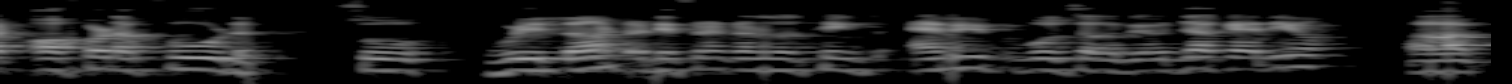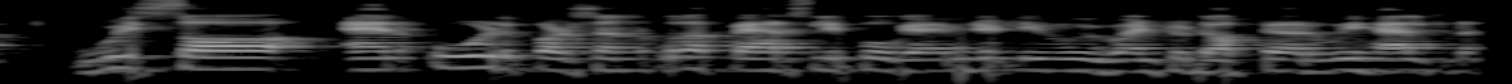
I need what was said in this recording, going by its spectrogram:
but offered a food so we learned different kinds of things ਐਵੇਂ ਵੀ ਬੋਲ ਸਕਦੇ ਹੋ ਜਾਂ ਕਹਿ ਦਿਓ we saw an old person ਉਹਦਾ ਪੈਰ ਸਲਿਪ ਹੋ ਗਿਆ immediately we went to doctor we helped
